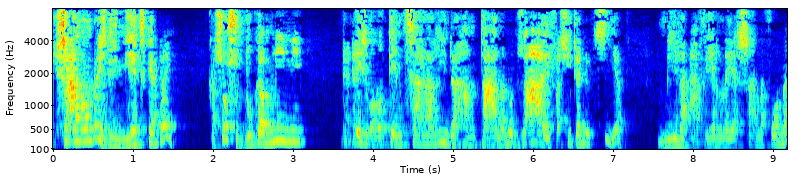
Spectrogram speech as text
esanao indray izy dia mihetsika indray. Ka sao sodoka amin'iny indraindray izy manao teny tsara rindra hamitahana anao dia ah efa sitrany io tsia. Mila averina iasana foana,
